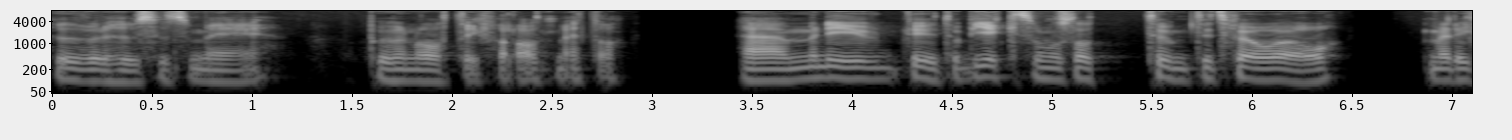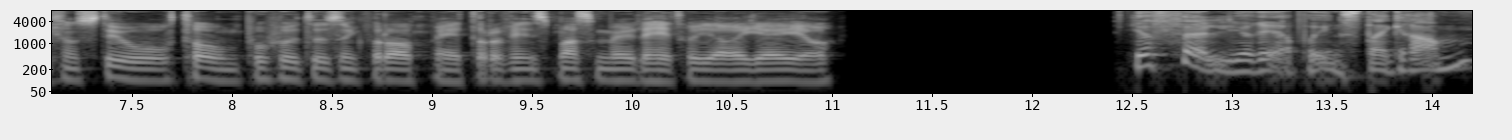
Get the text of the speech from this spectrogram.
Huvudhuset som är på 180 kvadratmeter. Eh, men det är ju det är ett objekt som har stått tomt i två år. Med liksom stor tomt på 7000 kvadratmeter. Det finns massa möjligheter att göra grejer. Jag följer er på Instagram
